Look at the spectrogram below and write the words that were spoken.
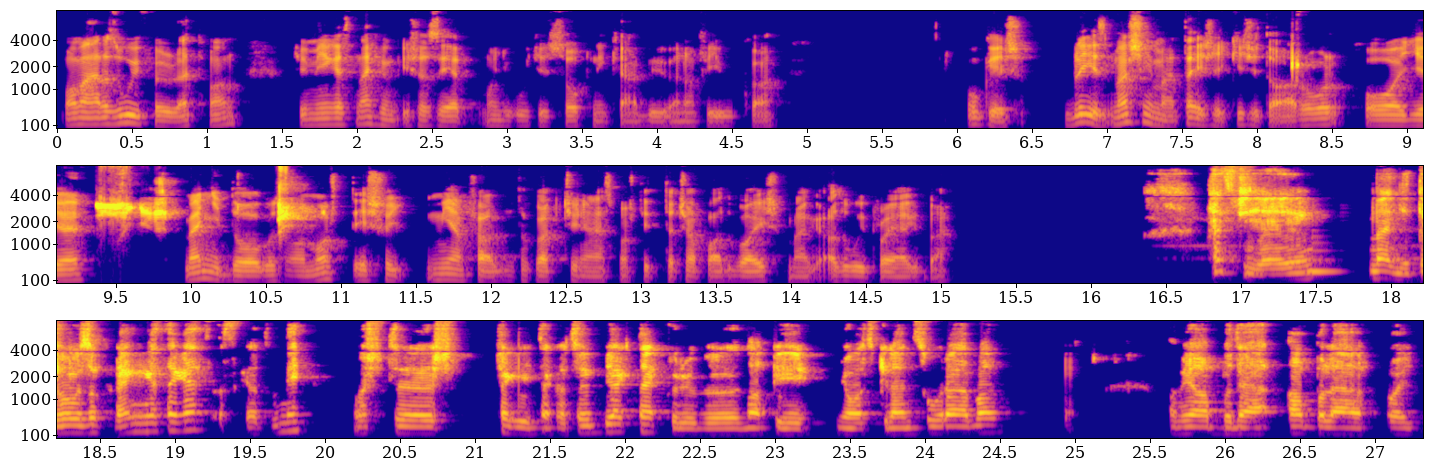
ma már az új felület van, úgyhogy még ezt nekünk is azért mondjuk úgy, hogy szokni kell bőven a fiúkkal. Oké, és Blaze, mesélj már te is egy kicsit arról, hogy mennyit dolgozol most, és hogy milyen feladatokat csinálsz most itt a csapatba is, meg az új projektbe. Hát figyelj, mennyit dolgozok, rengeteget, azt kell tudni. Most segítek a többieknek, körülbelül napi 8-9 órában, ami abból áll, abból áll, hogy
